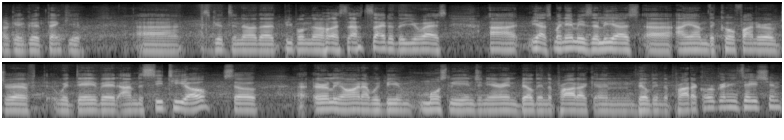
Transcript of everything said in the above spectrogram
Okay, good. Thank you. Uh, it's good to know that people know us outside of the U.S. Uh, yes, my name is Elias. Uh, I am the co-founder of Drift with David. I'm the CTO. So uh, early on, I would be mostly engineering, building the product, and building the product organization.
